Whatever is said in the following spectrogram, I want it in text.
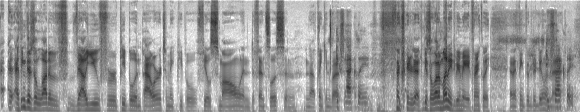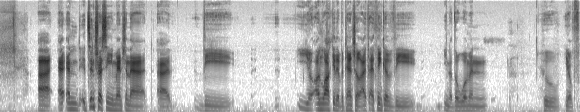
I, I think there's a lot of value for people in power to make people feel small and defenseless and not thinking about Exactly. I think there's a lot of money to be made, frankly, and I think that they're doing that. Exactly. Uh, and it's interesting you mentioned that uh, the you know unlocking the potential. I, I think of the you know the woman who you know f-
